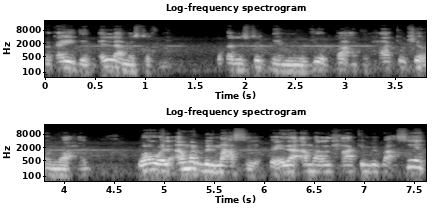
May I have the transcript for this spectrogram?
بقيد إلا ما استثني. وقد استثني من وجوب طاعة الحاكم شيء واحد وهو الأمر بالمعصية. فإذا أمر الحاكم بمعصية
